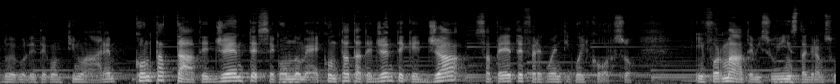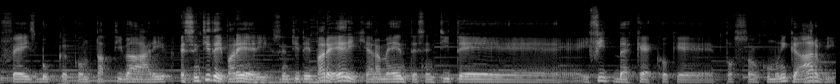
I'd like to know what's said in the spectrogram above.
dove volete continuare, contattate gente, secondo me, contattate gente che già sapete frequenti quel corso informatevi su Instagram, su Facebook, contatti vari e sentite i pareri, sentite i pareri, chiaramente sentite i feedback ecco, che possono comunicarvi,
